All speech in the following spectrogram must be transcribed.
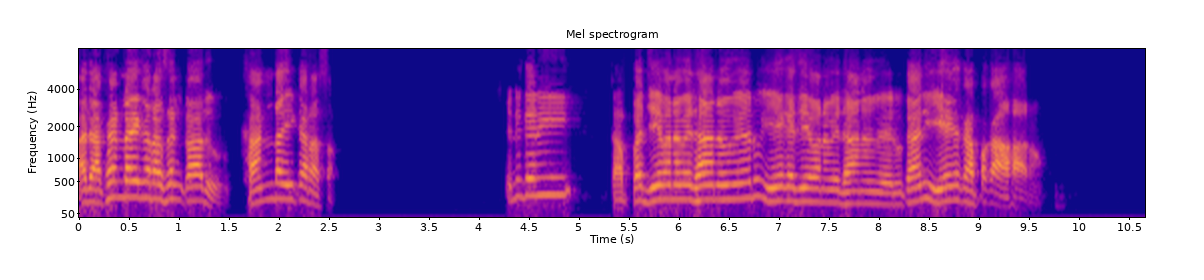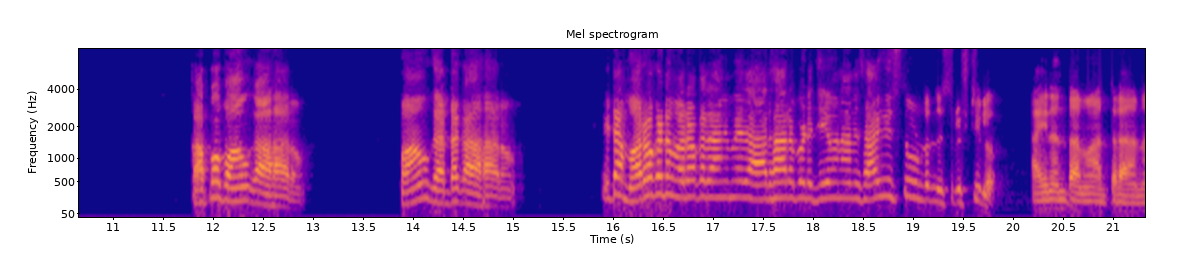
అది అఖండైక రసం కాదు ఖండైక రసం. ఎందుకని? కప్ప జీవన విధానం వేరు ఏక జీవన విధానం వేరు కానీ ఏక కప్పకు ఆహారం. కప్ప పాముకు ఆహారం. పాము గడ్డకు ఆహారం. ఇట్లా మరొకటి మరొక దాని మీద ఆధారపడి జీవనాన్ని సాగిస్తూ ఉంటుంది సృష్టిలో. అయినంత మాత్రాన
